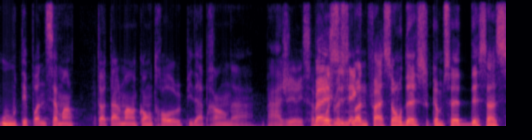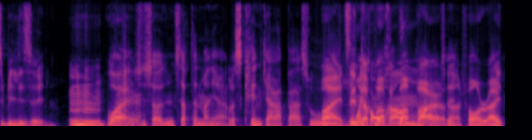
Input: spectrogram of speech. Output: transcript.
où t'es pas nécessairement totalement en contrôle, puis d'apprendre à, à gérer ça. ben, c'est une bonne façon de se- comme se désensibiliser. Mhm, for Ouais, c'est ça, d'une certaine manière. Créer une carapace ou, Ouais, ou tu sais, moins t'as pas, pas comprendre. peur, dans le fond, right?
